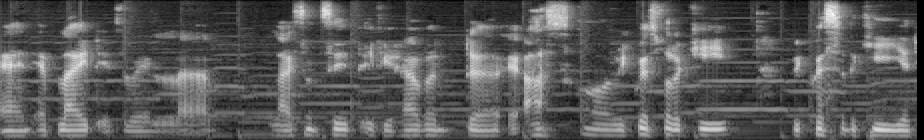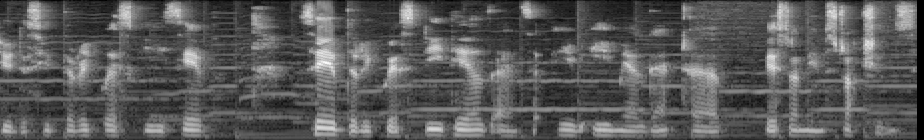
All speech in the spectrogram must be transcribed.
and apply it. It will uh, license it. If you haven't uh, asked or request for a key requested the key yet you just hit the request key save save the request details and email that uh, based on the instructions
